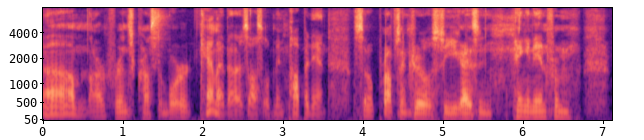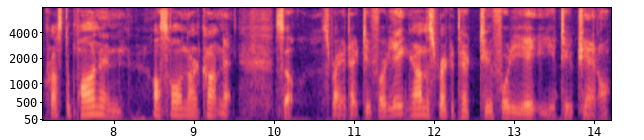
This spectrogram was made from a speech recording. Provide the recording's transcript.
Um, our friends across the border, Canada, has also been popping in. So props and kudos to you guys and pinging in from across the pond and also on our continent. So Sprackatack 248, you're on the Sprackatack 248 YouTube channel.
